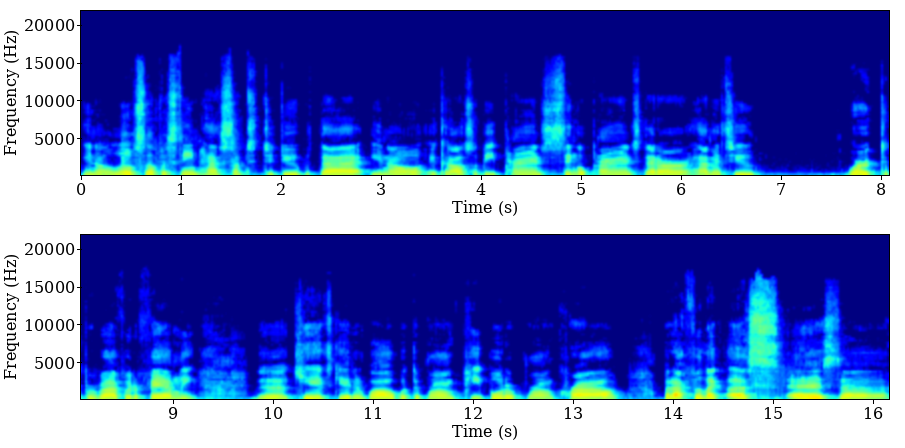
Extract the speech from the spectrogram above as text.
you know, low self esteem has something to do with that. You know, it could also be parents, single parents that are having to work to provide for the family, the kids get involved with the wrong people, the wrong crowd. But I feel like us as uh,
